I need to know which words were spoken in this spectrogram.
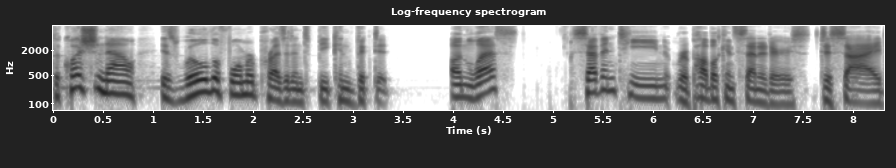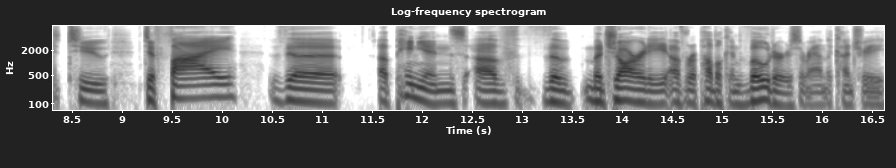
The question now is will the former president be convicted? Unless 17 Republican senators decide to defy the opinions of the majority of Republican voters around the country,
